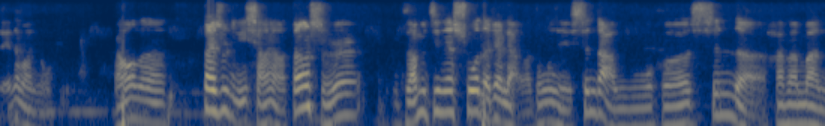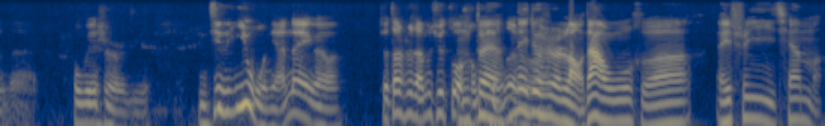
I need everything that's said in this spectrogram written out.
贼他妈牛逼。然后呢，但是你想想当时。咱们今天说的这两个东西，新大屋和新的 HiFiMan 的封闭式耳机，你记得一五年那个，就当时咱们去做横屏的时候，那就是老大屋和 H E 一千嘛。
